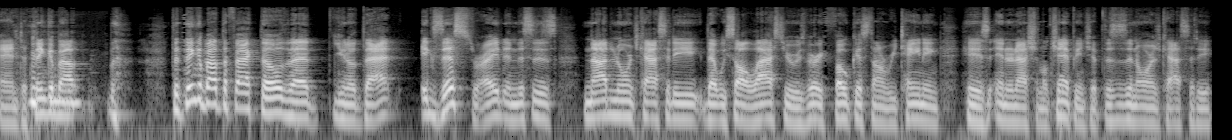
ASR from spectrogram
and to think about to think about the fact though that you know that exists, right? And this is not an Orange Cassidy that we saw last year who was very focused on retaining his international championship. This is an Orange Cassidy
